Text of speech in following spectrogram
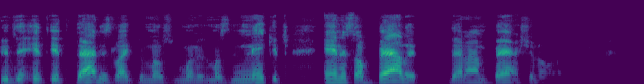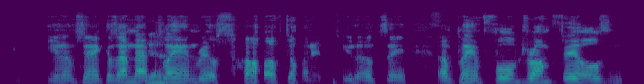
it, it, it that is like the most one of the most naked, and it's a ballad that I'm bashing on. You know what I'm saying? Because I'm not yeah. playing real soft on it. You know what I'm saying? I'm playing full drum fills and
